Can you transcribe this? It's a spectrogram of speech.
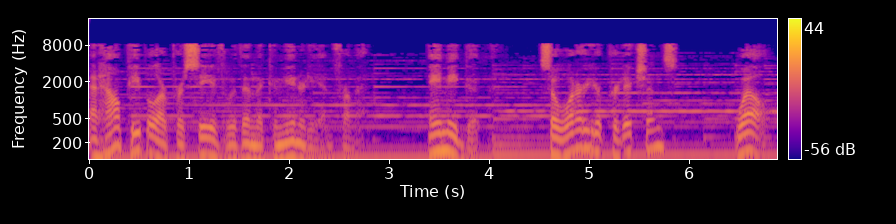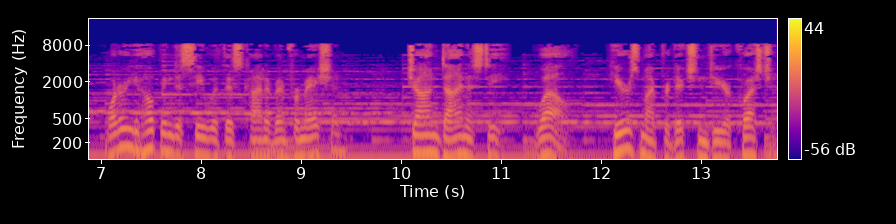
and how people are perceived within the community and from it. Amy Goodman. So what are your predictions? Well, what are you hoping to see with this kind of information? John Dynasty. Well, here's my prediction to your question.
